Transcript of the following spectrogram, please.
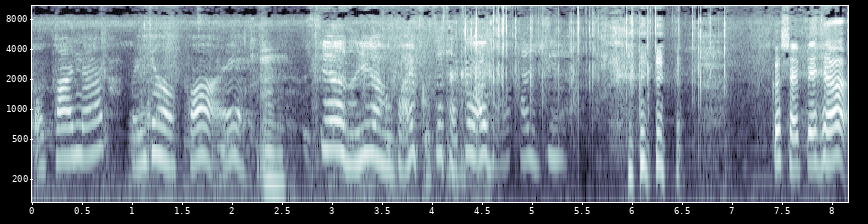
Ô phan nó bây giờ phải ừ. Bây giờ phải cũng có thể cái loại bỏ cái gì có sạch bé hả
